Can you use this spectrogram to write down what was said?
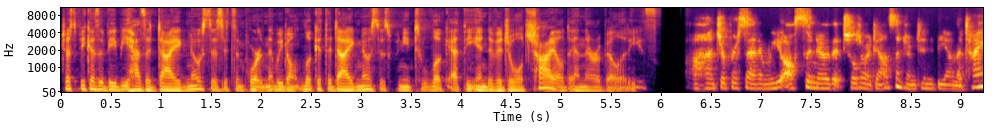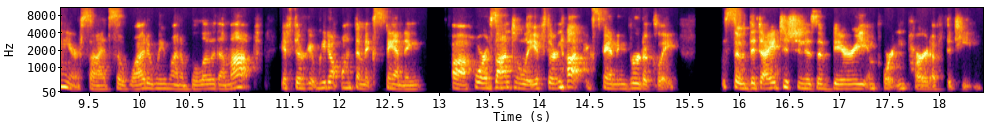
just because a baby has a diagnosis, it's important that we don't look at the diagnosis. We need to look at the individual child and their abilities. 100% and we also know that children with down syndrome tend to be on the tinier side so why do we want to blow them up if they're we don't want them expanding uh, horizontally if they're not expanding vertically so the dietitian is a very important part of the team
